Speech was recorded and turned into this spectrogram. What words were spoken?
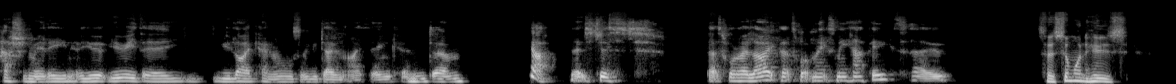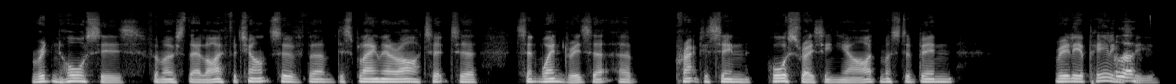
passion really. You know, you you either you like animals or you don't, I think. And um yeah, it's just that's what I like. That's what makes me happy. So So someone who's ridden horses for most of their life, the chance of um, displaying their art at uh, St Wendred's, a, a, practicing horse racing yard, must have been really appealing well, to you.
